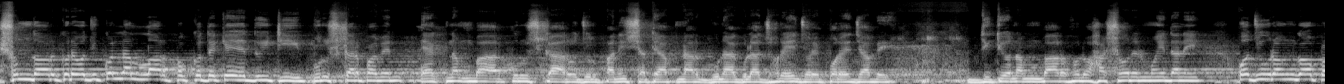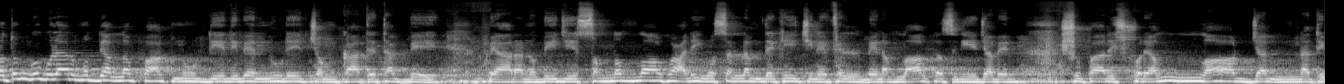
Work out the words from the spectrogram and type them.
সুন্দর করে অজু করলে আল্লাহর পক্ষ থেকে দুইটি পুরস্কার পাবেন। এক নাম্বার পুরস্কার অজুর পানির সাথে আপনার গুণাগুলা ঝরে ঝরে পড়ে যাবে। দ্বিতীয় নাম্বার হলো হাসরের ময়দানে অজুর অঙ্গ মধ্যে আল্লাহ পাক নূর দিয়ে দিবেন, নূরে চমকাতে থাকবে। পেয়ারা নবীজি সাল্লাল্লাহু আলাইহি ওয়াসাল্লাম দেখেই চিনে ফেলবেন, আল্লাহর কাছে নিয়ে যাবেন। সুপারিশ করে আল্লাহর জান্নাতে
